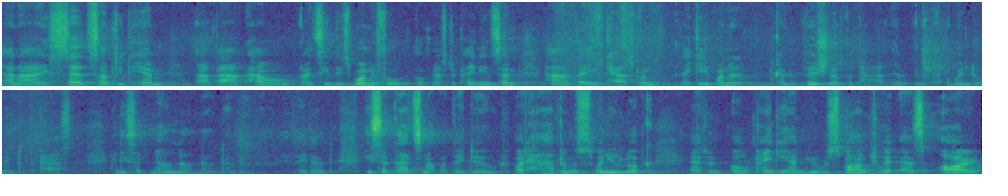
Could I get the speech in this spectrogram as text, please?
and I said something to him about how I'd seen these wonderful old master paintings and how they cast one, they gave one a kind of vision of the past, a window into the past. And he said, no, no, no, no, no. They don't. He said, that's not what they do. What happens when you look at an old painting and you respond to it as art,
